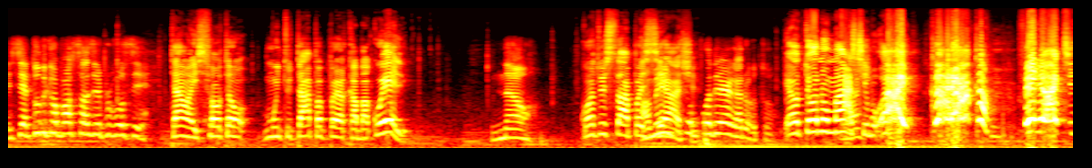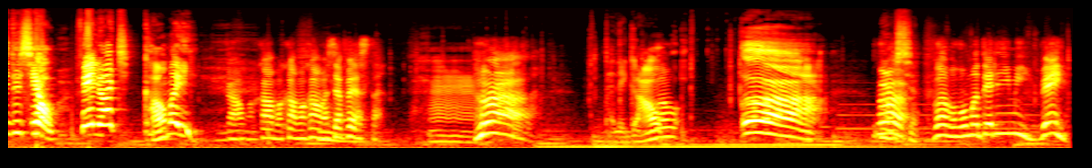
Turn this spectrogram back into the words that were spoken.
Esse é tudo que eu posso fazer por você. Tá, mas falta muito tapa pra acabar com ele? Não. Quantos tapas você Aumente acha? seu poder, garoto. Eu tô no máximo. Ai, caraca! Filhote do céu! Filhote! Calma aí. Calma, calma, calma, calma. Se afasta. Hum, Ah, tá legal. vamos, Ah! ah, Nossa. vamos, vou manter ele em mim. Vem.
